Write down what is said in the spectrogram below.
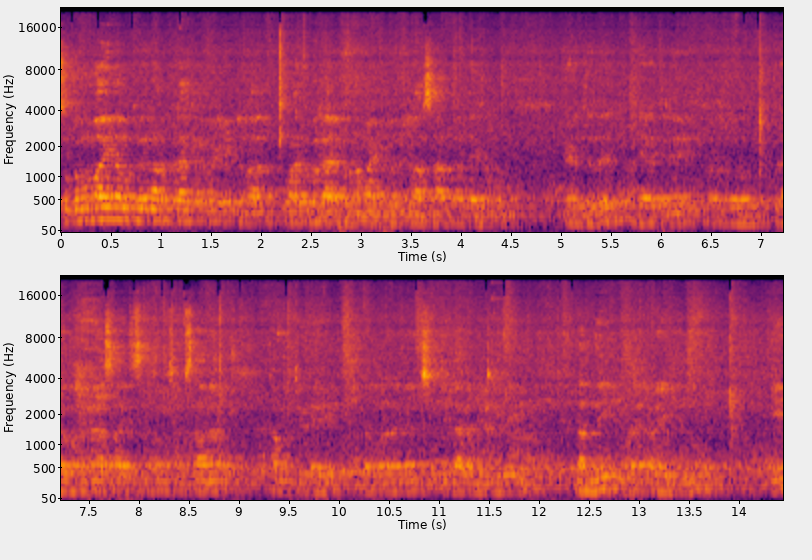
സുഗമമായി നമുക്ക് നടപ്പിലാക്കാൻ വേണ്ടിയിട്ടുള്ള വളരെ ഉപകാരപ്രദമായിട്ടുള്ള ഒരു ക്ലാസ്സാണ് അദ്ദേഹം എടുത്തത്. അദ്ദേഹത്തിന് പുരോഗമന സാഹിത്യ സംഘം സംസ്ഥാന കമ്മിറ്റിയുടെയും അതുപോലെ തന്നെ ജില്ലാ കമ്മിറ്റിയുടെയും നന്ദി ഇവിടെ അറിയിക്കുന്നു. ഈ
